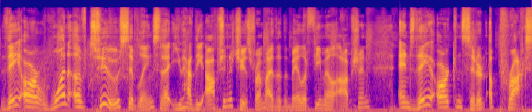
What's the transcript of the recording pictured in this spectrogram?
They are one of two siblings that you have the option to choose from, either the male or female option, and they are considered a proxy.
